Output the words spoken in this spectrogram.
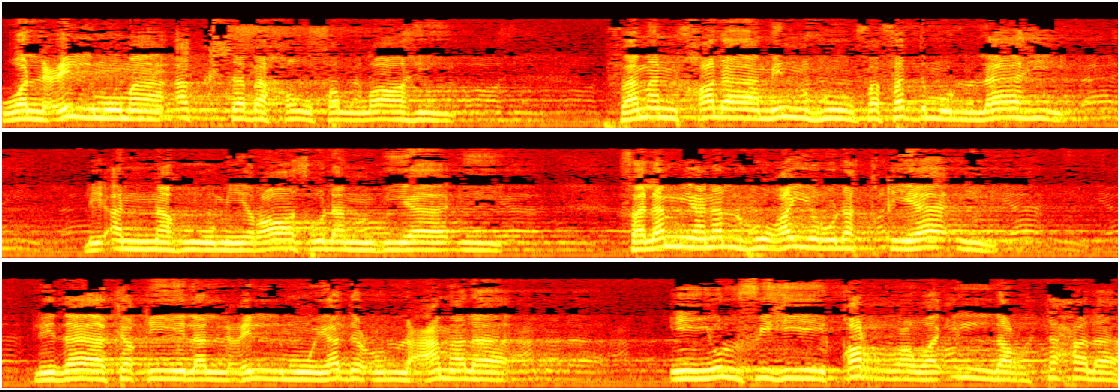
والعلم ما أكسب خوف الله فمن خلا منه ففدم الله لأنه ميراث الأنبياء فلم ينله غير الأتقياء. لذاك قيل العلم يدعو العمل إن يلفه قر وإلا ارتحل.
